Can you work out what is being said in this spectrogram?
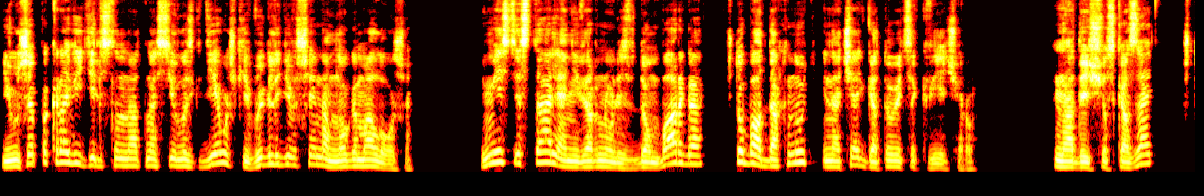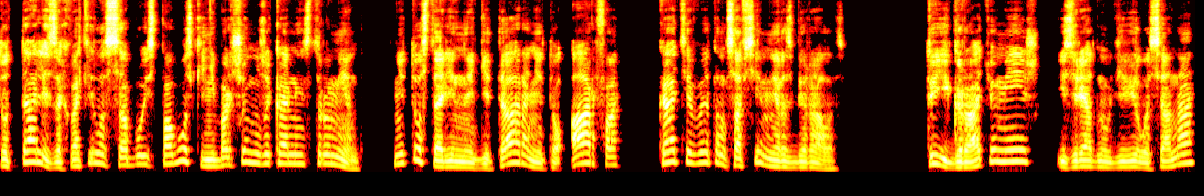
и уже покровительственно относилась к девушке, выглядевшей намного моложе. Вместе с Тали они вернулись в дом Барга, чтобы отдохнуть и начать готовиться к вечеру. Надо еще сказать, что Тали захватила с собой из повозки небольшой музыкальный инструмент, не то старинная гитара, не то арфа. Катя в этом совсем не разбиралась. «Ты играть умеешь?» – изрядно удивилась она,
